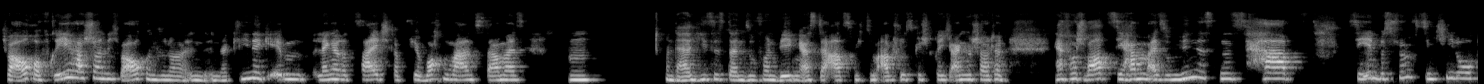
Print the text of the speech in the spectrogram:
ich war auch auf Reha schon, ich war auch in so einer, in, in der Klinik eben längere Zeit, ich glaube vier Wochen waren es damals. Hm. Und da hieß es dann so von wegen, als der Arzt mich zum Abschlussgespräch angeschaut hat, ja, Frau Schwarz, Sie haben also mindestens 10 bis 15 Kilo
